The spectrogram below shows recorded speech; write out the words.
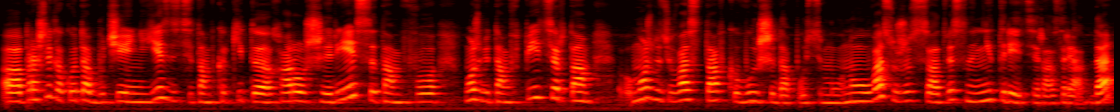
а, прошли какое-то обучение, ездите там в какие-то хорошие рейсы, там, в, может быть, там в Питер, там, может быть, у вас ставка выше, допустим, но у вас уже, соответственно, не третий разряд, да,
